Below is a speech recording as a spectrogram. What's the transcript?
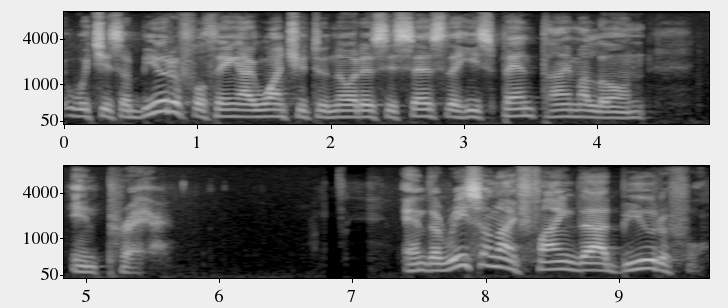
which is a beautiful thing I want you to notice, he says that he spent time alone in prayer. And the reason I find that beautiful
